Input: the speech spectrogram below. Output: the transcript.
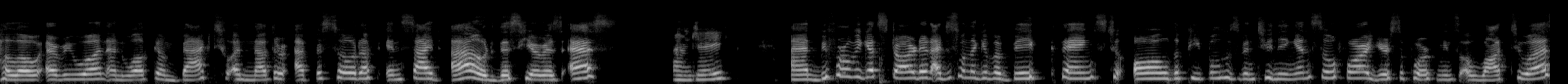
Hello, everyone, and welcome back to another episode of Inside Out. This here is S. I'm Jay. And before we get started, I just want to give a big thanks to all the people who's been tuning in so far. Your support means a lot to us.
